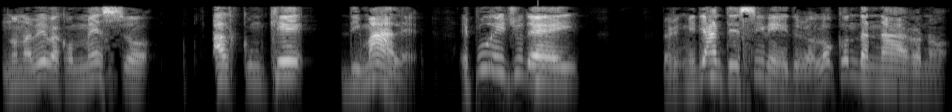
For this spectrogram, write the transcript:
Non aveva commesso alcunché di male. Eppure i giudei, per, mediante il Sinedrio, lo condannarono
